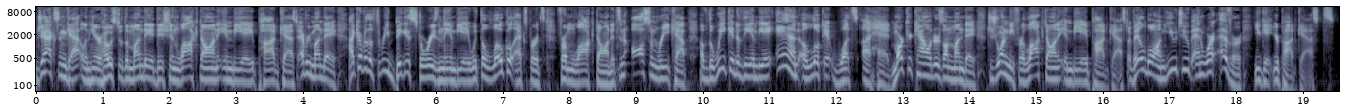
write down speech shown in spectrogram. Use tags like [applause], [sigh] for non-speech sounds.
Jackson Gatlin here, host of the Monday edition Locked On NBA podcast. Every Monday, I cover the three biggest stories in the NBA with the local experts from Locked On. It's an awesome recap of the weekend of the NBA and a look at what's ahead. Mark your calendars on Monday to join me for Locked On NBA podcast, available on YouTube and wherever you get your podcasts.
